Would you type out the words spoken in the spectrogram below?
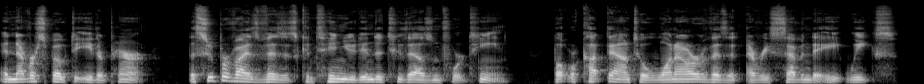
and never spoke to either parent. The supervised visits continued into 2014, but were cut down to a one hour visit every seven to eight weeks.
